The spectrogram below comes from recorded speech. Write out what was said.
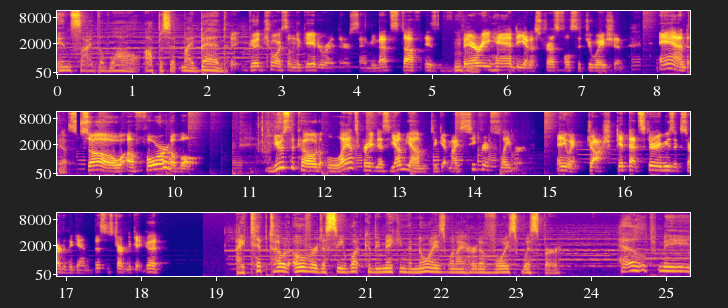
inside the wall opposite my bed. Good choice on the Gatorade there, Sammy. That stuff is Mm-hmm. very handy in a stressful situation. And Yep. so affordable. Use the code Lance Greatness Yum Yum to get my secret flavor. Anyway, Josh, get that scary music started again. This is starting to get good. I tiptoed over to see what could be making the noise when I heard a voice whisper, Help me!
